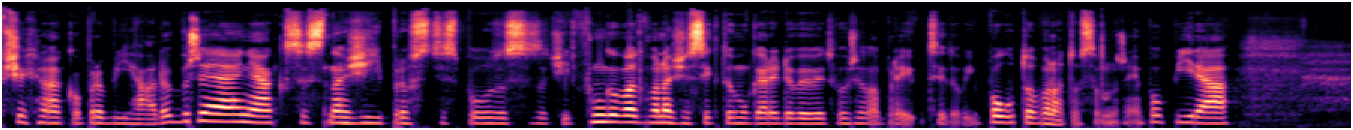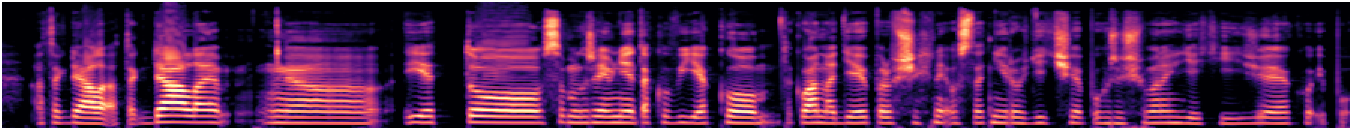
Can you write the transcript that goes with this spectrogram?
všechno jako probíhá dobře, nějak se snaží prostě spolu zase začít fungovat, ona, že si k tomu Garidovi vytvořila prej citový pouto, ona to samozřejmě popírá. A tak dále a tak dále. Eh, je to samozřejmě takový jako, taková naděje pro všechny ostatní rodiče pohřešovaných dětí, že jako i po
